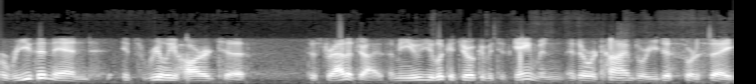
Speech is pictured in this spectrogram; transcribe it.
a reason, and it's really hard to to strategize. I mean, you you look at Djokovic's game, and there were times where you just sort of say,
